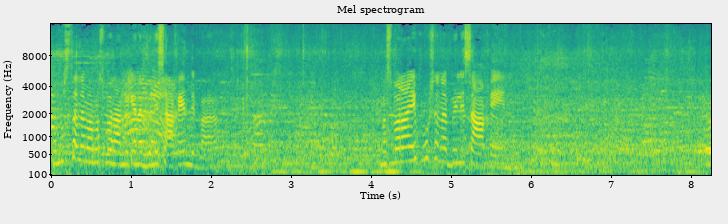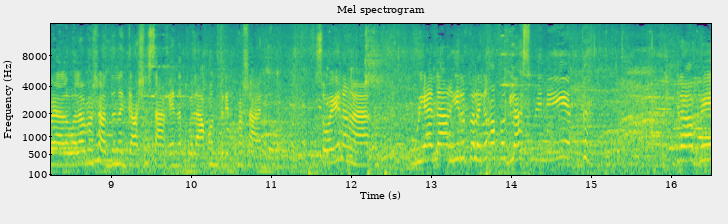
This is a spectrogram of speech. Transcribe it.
Kumusta naman? Marami ka nabili sa akin, di ba? Mas marami po siya nabili sa akin. Well, wala masyado nagkasya sa akin at wala akong trip masyado. So, ayun na nga. Uwian na. Ang hirap talaga kapag last minute. Grabe.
